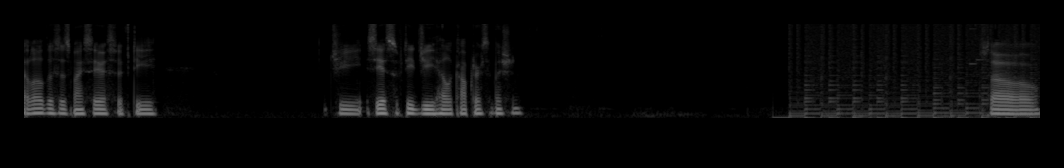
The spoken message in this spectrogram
Hello, this is my CS50 G CS50G helicopter submission. So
